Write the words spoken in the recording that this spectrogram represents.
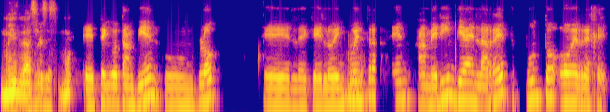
Muy gracias. Eh, tengo también un blog eh, que lo encuentra en amerindiaenlared.org.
